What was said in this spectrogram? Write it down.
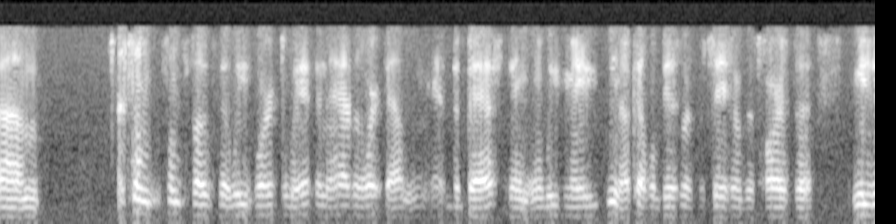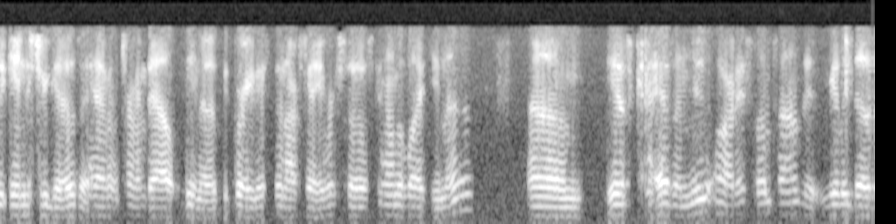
um, some some folks that we've worked with and it hasn't worked out the best, and, and we've made you know a couple business decisions as far as the music industry goes that haven't turned out, you know, the greatest in our favor. So it's kind of like, you know, um, if as a new artist, sometimes it really does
